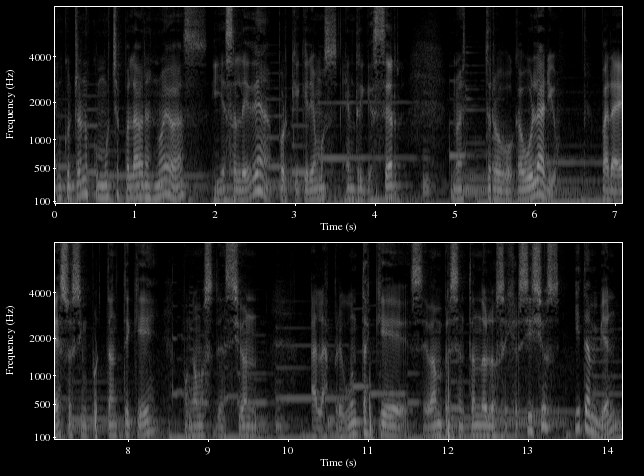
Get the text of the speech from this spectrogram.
encontrarnos con muchas palabras nuevas y esa es la idea, porque queremos enriquecer nuestro vocabulario. Para eso es importante que pongamos atención a las preguntas que se van presentando en los ejercicios y también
